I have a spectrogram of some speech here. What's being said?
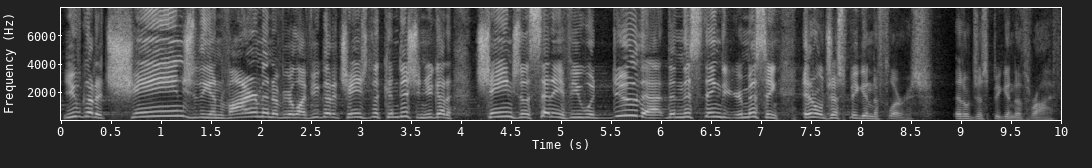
You've got to change the environment of your life. You've got to change the condition. You've got to change the setting. If you would do that, then this thing that you're missing, it'll just begin to flourish, it'll just begin to thrive.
